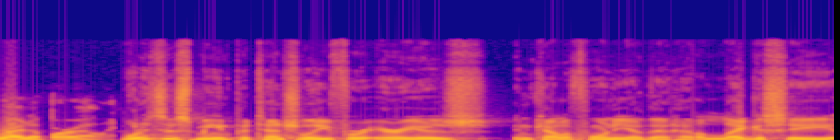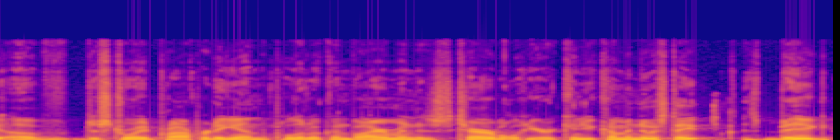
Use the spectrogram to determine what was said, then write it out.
right up our alley. What does this mean potentially for areas in California that have a legacy of destroyed property and the political environment is terrible here? Can you come into a state as big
